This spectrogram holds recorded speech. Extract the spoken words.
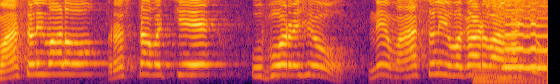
વાંસળી વાળો રસ્તા વચ્ચે ઊભો રહ્યો ને વાંસળી વગાડવા લાગ્યો.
